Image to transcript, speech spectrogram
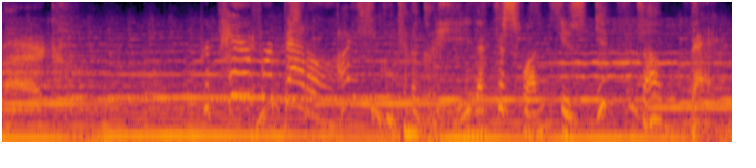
bag. Prepare for battle. I think we can agree that this one is in the bag.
